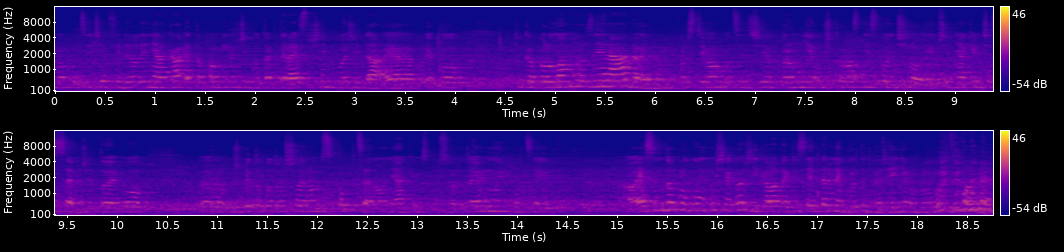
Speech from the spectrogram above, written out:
mám pocit, že Fidel je nějaká etapa mého života, která je strašně důležitá a já jako tu kapelu mám hrozně ráda, jenom prostě mám pocit, že pro mě už to vlastně skončilo i před nějakým časem, že to jako, uh, už by to potom šlo jenom z kopce, no, nějakým způsobem, to je můj pocit. A já jsem to klukům už jako říkala, takže se jim tady nebudu teď veřejně omlouvat, ale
